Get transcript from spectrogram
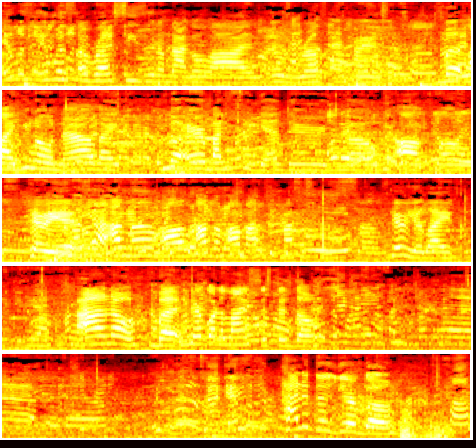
it was it was a rough season. I'm not gonna lie. It was rough at first, but like you know now, like you know everybody's together. You know we all close. Period. But yeah, I love all I love all my my sisters. So Period. Like, yeah. I don't know, but here go the line sisters though. How did the year go? Huh?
